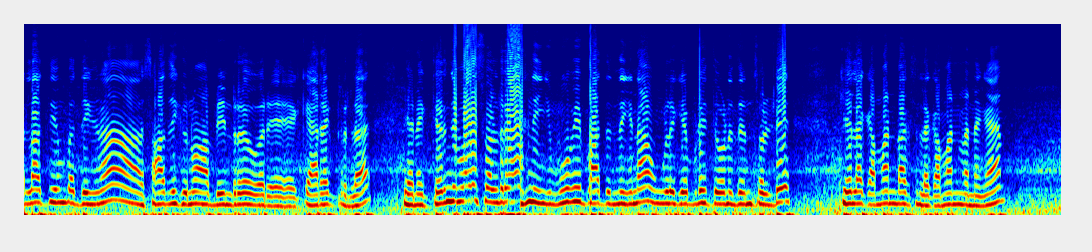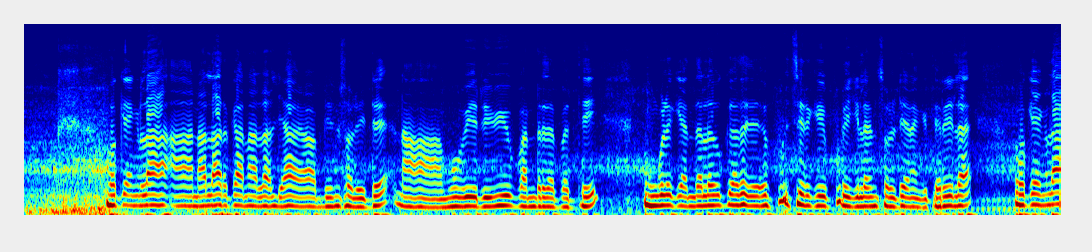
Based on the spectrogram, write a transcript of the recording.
எல்லாத்தையும் பார்த்தீங்கன்னா சாதிக்கணும் அப்படின்ற ஒரு கேரக்டரில் எனக்கு தெரிஞ்ச மாதிரி சொல்கிறேன் நீங்கள் மூவி பார்த்துருந்தீங்கன்னா உங்களுக்கு எப்படி தோணுதுன்னு சொல்லிட்டு கீழே கமெண்ட் பாக்ஸில் கமெண்ட் பண்ணுங்கள் ஓகேங்களா? நல்லா இருக்கா நல்லா இல்லையா அப்படின்னு சொல்லிட்டு நான் மூவி ரிவ்யூ பண்ணுறத பற்றி உங்களுக்கு எந்த அளவுக்கு அது பிடிச்சிருக்கு பிடிக்கலன்னு சொல்லிட்டு எனக்கு தெரியல. ஓகேங்களா?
